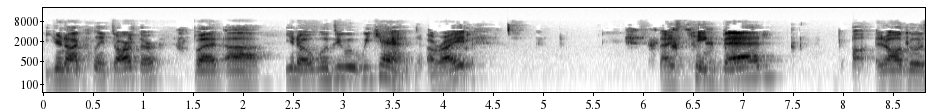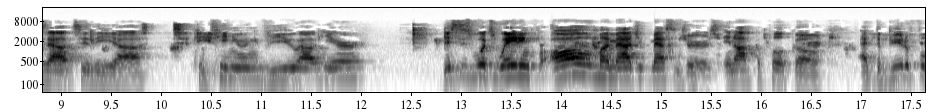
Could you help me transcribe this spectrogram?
you're not Clint Arthur, but, uh, you know, we'll do what we can, all right? Nice king bed. Uh, It all goes out to the uh, continuing view out here. This is what's waiting for all of my magic messengers in Acapulco at the beautiful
